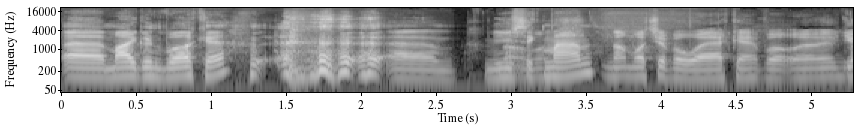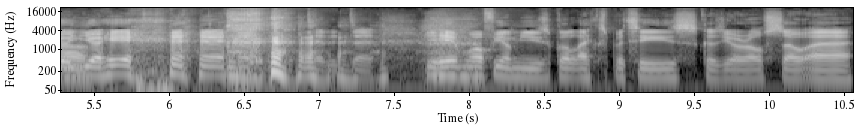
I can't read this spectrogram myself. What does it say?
uh, migrant worker, um, music much. man. Not much of a worker, but uh, you're No. you're here. you're here more for your musical expertise because you're also a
